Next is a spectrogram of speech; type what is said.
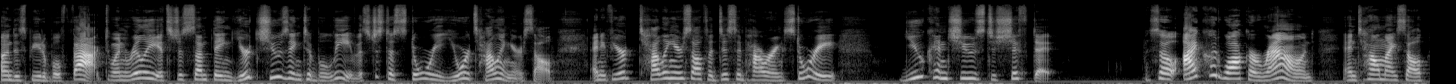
undisputable fact when really it's just something you're choosing to believe. It's just a story you're telling yourself. And if you're telling yourself a disempowering story, you can choose to shift it. So I could walk around and tell myself,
